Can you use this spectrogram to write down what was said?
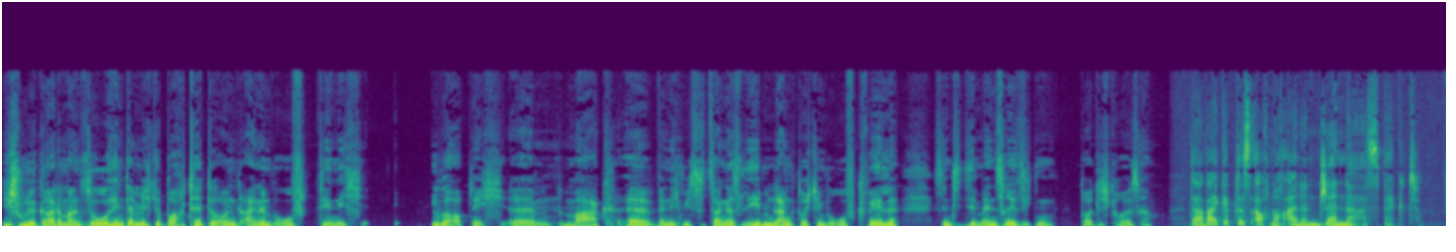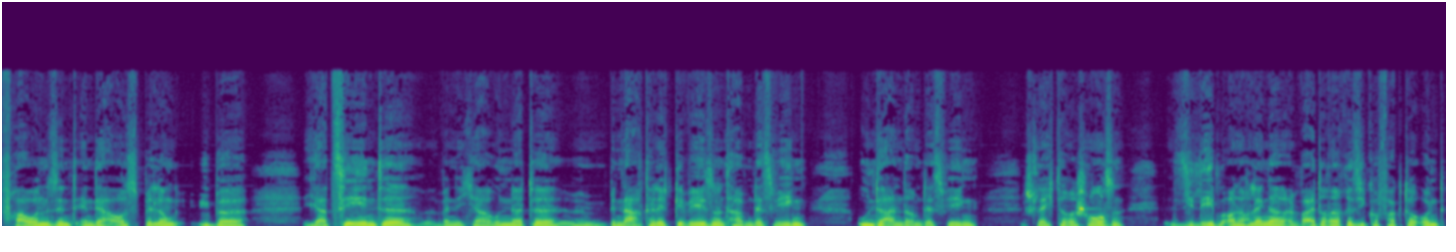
die Schule gerade mal so hinter mich gebracht hätte und einen Beruf, den ich überhaupt nicht ähm, mag, äh, wenn ich mich sozusagen das Leben lang durch den Beruf quäle, sind die Demenzrisiken deutlich größer. Dabei gibt es auch noch einen Gender-Aspekt. Frauen sind in der Ausbildung über Jahrzehnte, wenn nicht Jahrhunderte ähm, benachteiligt gewesen und haben deswegen, unter anderem deswegen, schlechtere Chancen. Sie leben auch noch länger, ein weiterer Risikofaktor, und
